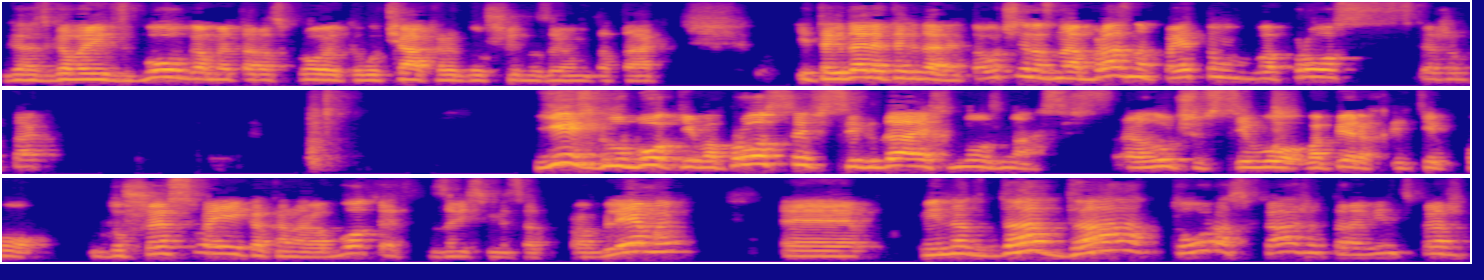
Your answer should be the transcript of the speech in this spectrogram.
говорить с Богом, это раскроет его чакры души, назовем это так, и так далее, и так далее. Это очень разнообразно, поэтому вопрос, скажем так, есть глубокие вопросы, всегда их нужно лучше всего, во-первых, идти по душе своей, как она работает, в зависимости от проблемы. Э, иногда, да, Тора скажет, Равин скажет,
